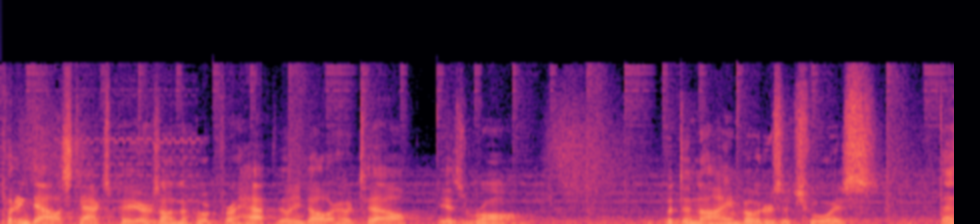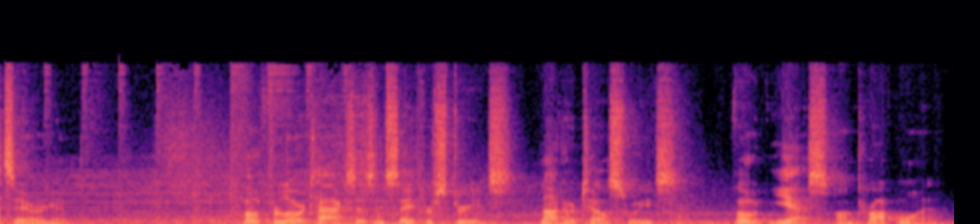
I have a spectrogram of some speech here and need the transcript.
Putting Dallas taxpayers on the hook for a half billion dollar hotel is wrong. But denying voters a choice, that's arrogant. Vote for lower taxes and safer streets, not hotel suites. Vote yes on Prop 1.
